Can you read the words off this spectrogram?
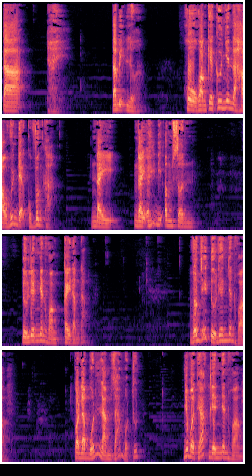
Ta Ta bị lừa Hồ hoàng kia cư nhiên là hào huynh đệ của Vương Khả. Này, Ngày ấy đi âm sơn. Tử liên nhân hoàng cay đắng đáp. Vốn dĩ Tử liên nhân hoàng Còn là muốn làm giá một chút. Nhưng mà thấy Hắc Liên Nhân Hoàng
